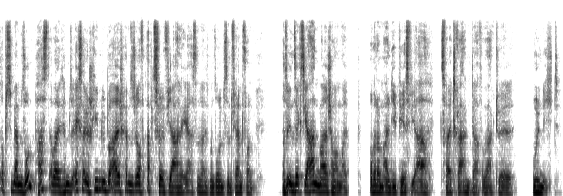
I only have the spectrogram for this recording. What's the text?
ob sie beim Sohn passt, aber die haben sie extra geschrieben, überall schreiben sie drauf, ab zwölf Jahre erst. Da ist mein Sohn ein bisschen entfernt von. Also in sechs Jahren mal, schauen wir mal, ob er dann mal die PSVR 2 tragen darf, aber aktuell wohl nicht.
